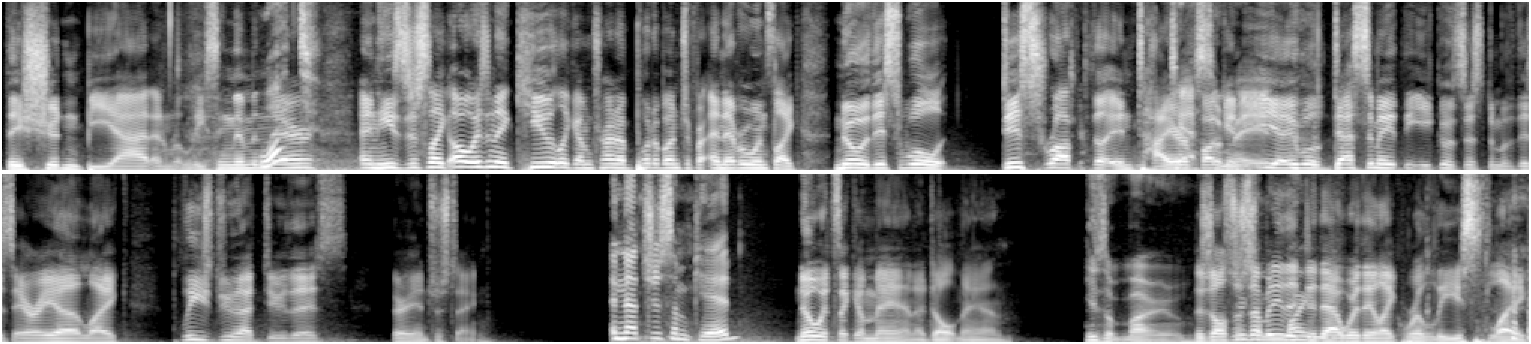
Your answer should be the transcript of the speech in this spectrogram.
they shouldn't be at and releasing them in What? there. And he's just like, "Oh, isn't it cute? Like I'm trying to put a bunch of," and everyone's like, "No, this will disrupt the entire fucking. Yeah, it will decimate the ecosystem of this area. Like, please do not do this." Very interesting. And that's just some kid? No, it's like a man, adult man. He's a man. There's also There's somebody that did that where they like released like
